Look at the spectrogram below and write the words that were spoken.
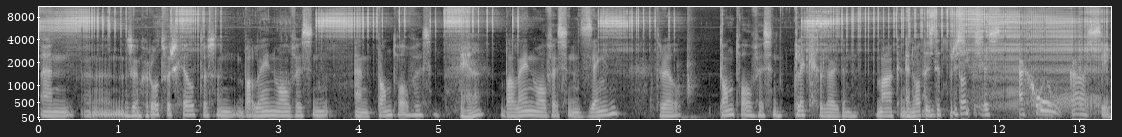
En uh, er is een groot verschil tussen baleinwalvissen en tandwalvissen. Ja? Baleinwalvissen zingen, terwijl tandwalvissen klikgeluiden maken. En wat is dit precies? Dat is echolocatie.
